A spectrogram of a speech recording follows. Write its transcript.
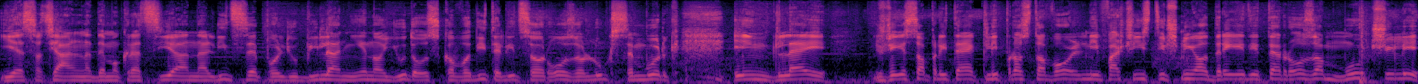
je socialna demokracija na lice poljubila njeno judovsko voditeljico Rozo Luksemburg in glej, Že so pritekli prostovoljni fašistični odredi ter rozo mučili,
